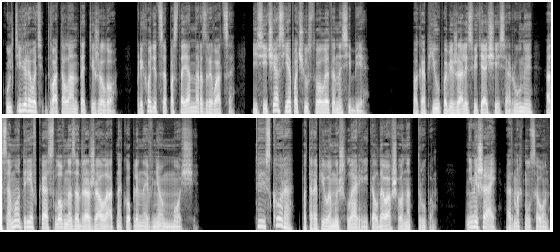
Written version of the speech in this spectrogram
культивировать два таланта тяжело. Приходится постоянно разрываться, и сейчас я почувствовал это на себе. По копью побежали светящиеся руны, а само древко словно задрожало от накопленной в нем мощи. «Ты скоро?» — поторопила мышь Ларри, колдовавшего над трупом. «Не мешай», — отмахнулся он.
